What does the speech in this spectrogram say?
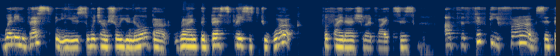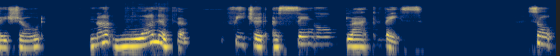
when investment news which i'm sure you know about rank the best places to work for financial advisors of the 50 firms that they showed not one of them featured a single black face. So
